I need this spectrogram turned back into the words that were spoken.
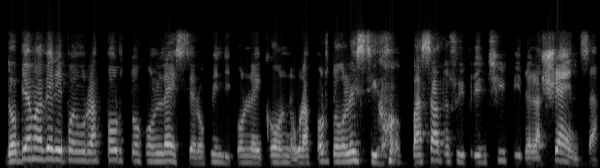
Dobbiamo avere poi un rapporto con l'estero, quindi con le, con, un rapporto con l'estero basato sui principi della scienza,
